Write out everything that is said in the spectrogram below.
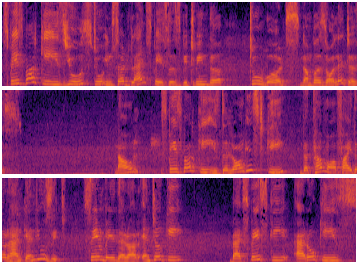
spacebar key is used to insert blank spaces between the two words, numbers or letters. Now, spacebar key is the longest key. The thumb of either hand can use it. Same way there are enter key, backspace key, arrow keys,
